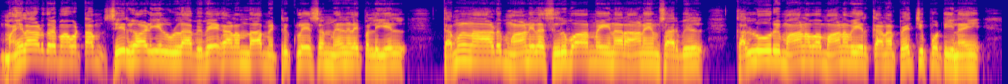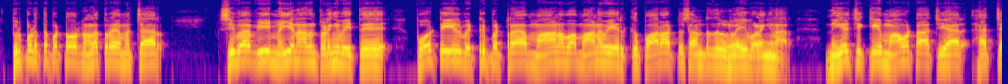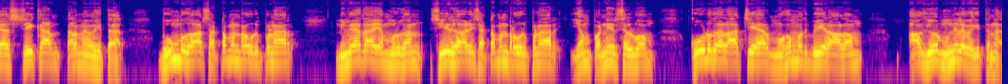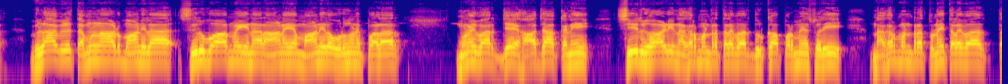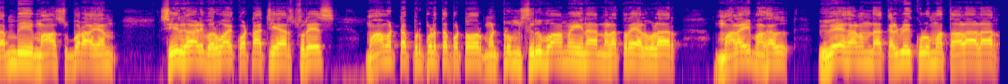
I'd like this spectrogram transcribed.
மயிலாடுதுறை மாவட்டம் சீர்காழியில் உள்ள விவேகானந்தா மெட்ரிகுலேஷன் மேல்நிலைப் பள்ளியில் தமிழ்நாடு மாநில சிறுபான்மையினர் ஆணையம் சார்பில் கல்லூரி மாணவ மாணவியருக்கான பேச்சுப் போட்டியினை பிற்படுத்தப்பட்டோர் நலத்துறை அமைச்சர் சிவ வி மெய்யநாதன் தொடங்கி வைத்து போட்டியில் வெற்றி பெற்ற மாணவ மாணவியருக்கு பாராட்டு சான்றிதழ்களை வழங்கினார். நிகழ்ச்சிக்கு மாவட்ட ஆட்சியர் ஹெச் எஸ். ஸ்ரீகாந்த் தலைமை வகித்தார். பூம்புகார் சட்டமன்ற உறுப்பினர் நிவேதா எம் முருகன் சீர்காழி சட்டமன்ற உறுப்பினர் எம் பன்னீர்செல்வம் கூடுதல் ஆட்சியர் முகமது பீர் ஆலம் ஆகியோர் முன்னிலை வகித்தனர். விழாவில் தமிழ்நாடு மாநில சிறுபான்மையினர் ஆணைய மாநில ஒருங்கிணைப்பாளர் முனைவர் ஜே ஹாஜா கனி சீர்காழி நகர்மன்ற தலைவர் துர்கா பரமேஸ்வரி நகர்மன்ற துணைத் தலைவர் தம்பி மா சுப்பராயன் சீர்காழி வருவாய் கோட்டாட்சியர் சுரேஷ் மாவட்ட பிற்படுத்தப்பட்டோர் மற்றும் சிறுபான்மையினர் நலத்துறை அலுவலர் மலைமகள் விவேகானந்தா கல்விக் குழும தாளாளர்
